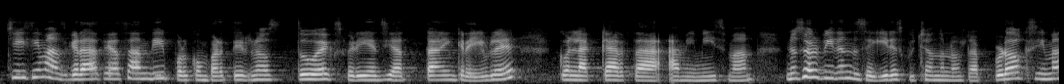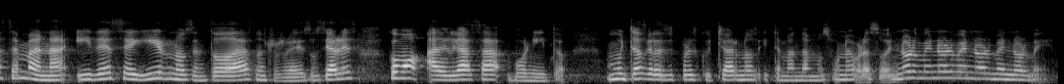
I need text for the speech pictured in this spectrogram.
Muchísimas gracias, Andy, por compartirnos tu experiencia tan increíble con la carta a mí misma. No se olviden de seguir escuchándonos la próxima semana y de seguirnos en todas nuestras redes sociales como Adelgaza Bonito. Muchas gracias por escucharnos y te mandamos un abrazo enorme, enorme, enorme, enorme.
